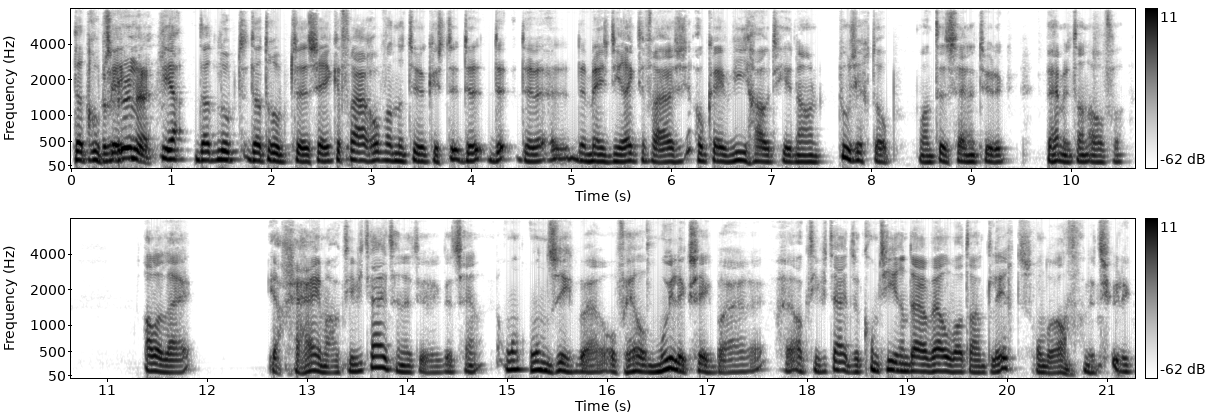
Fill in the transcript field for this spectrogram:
Dat roept, zeker, ja, dat roept, dat roept uh, zeker vragen op. Want natuurlijk is de, de, de, de, de meest directe vraag: is: oké, wie houdt hier nou toezicht op? Want er zijn natuurlijk, we hebben het dan over allerlei ja, geheime activiteiten natuurlijk. Dat zijn onzichtbare of heel moeilijk zichtbare uh, activiteiten. Er komt hier en daar wel wat aan het licht. Onder andere natuurlijk.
